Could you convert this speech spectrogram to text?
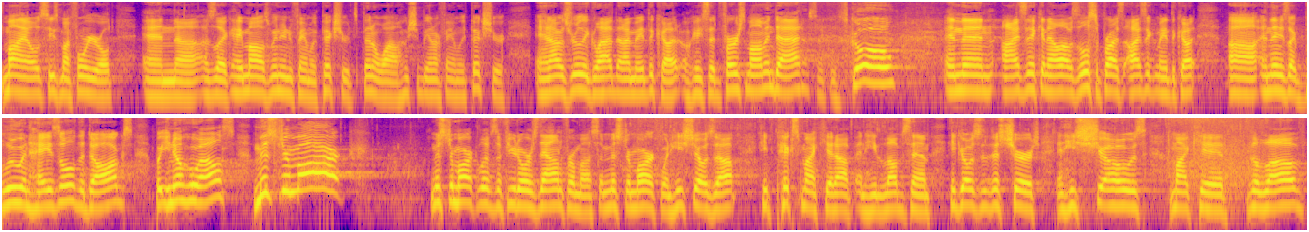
Miles, he's my four year old. And uh, I was like, hey, Miles, we need a family picture. It's been a while. Who should be in our family picture? And I was really glad that I made the cut. Okay, he said, first mom and dad. I was like, let's go. And then Isaac and Ella, I was a little surprised Isaac made the cut. Uh, and then he's like, Blue and Hazel, the dogs. But you know who else? Mr. Mark! Mr. Mark lives a few doors down from us, and Mr. Mark, when he shows up, he picks my kid up and he loves him. He goes to this church and he shows my kid the love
